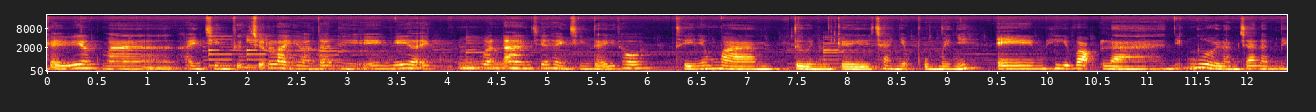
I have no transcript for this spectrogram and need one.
Cái việc mà hành trình tự chữa lành cho bản thân thì em nghĩ là em cũng vẫn đang trên hành trình đấy thôi. Thế nhưng mà từ những cái trải nghiệm của mình ý em hy vọng là những người làm cha làm mẹ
